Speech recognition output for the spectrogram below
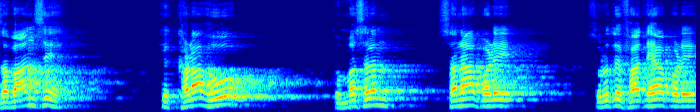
زبان سے ہے کہ کھڑا ہو تو مثلاً ثنا پڑھے صورت فاتحہ پڑھے،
